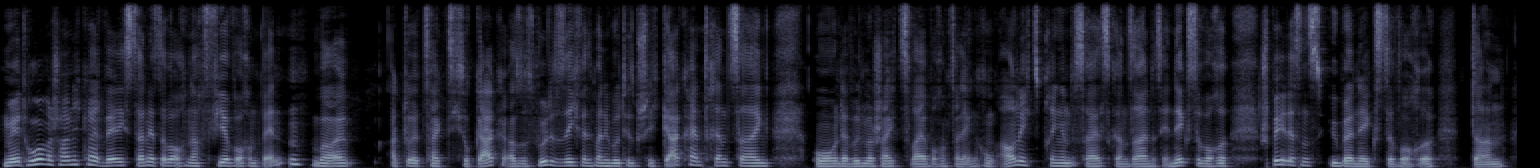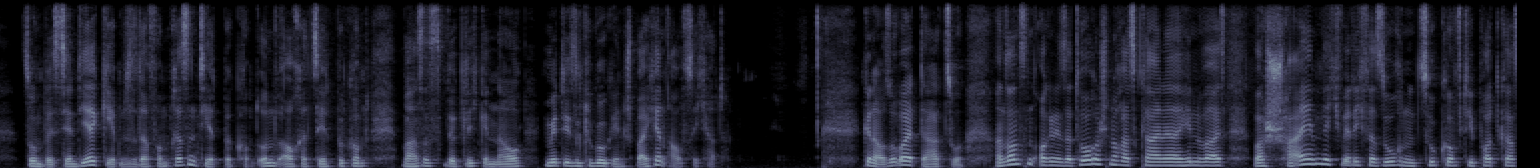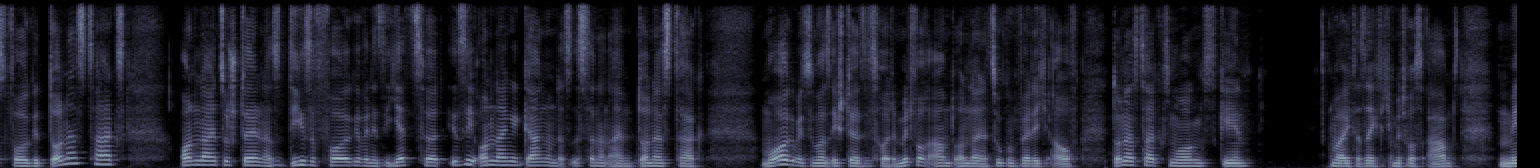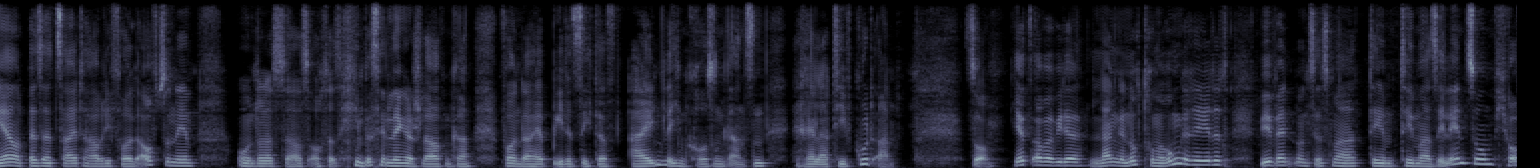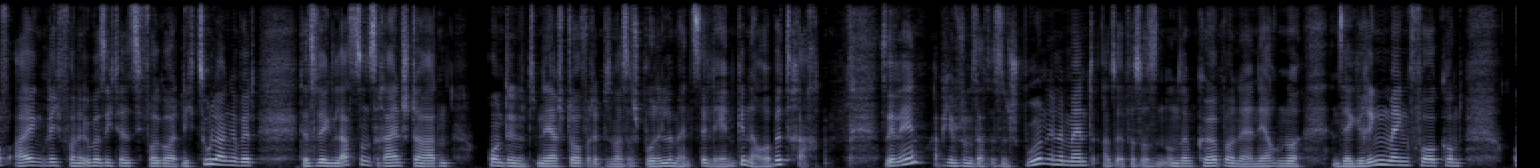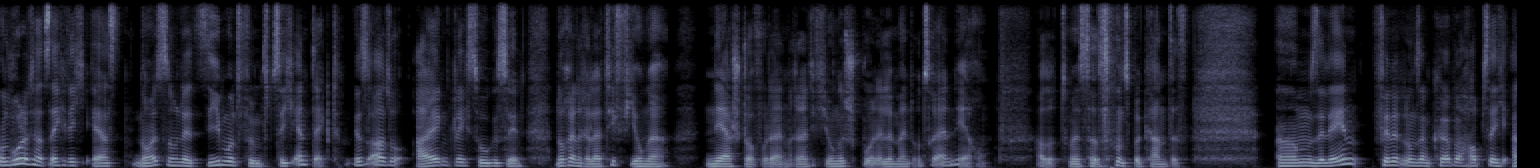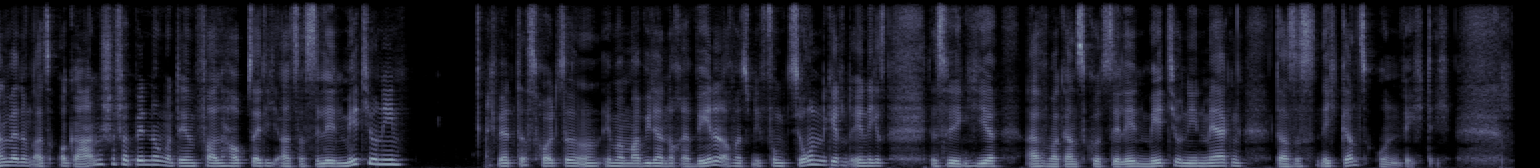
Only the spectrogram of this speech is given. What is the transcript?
Mit hoher Wahrscheinlichkeit werde ich es dann jetzt aber auch nach vier Wochen beenden, weil aktuell zeigt sich so gar, also es würde sich, wenn es meine Hypothese bestätigt, gar keinen Trend zeigen und da würden wahrscheinlich zwei Wochen Verlängerung auch nichts bringen. Das heißt, es kann sein, dass ihr nächste Woche, spätestens übernächste Woche dann so ein bisschen die Ergebnisse davon präsentiert bekommt und auch erzählt bekommt, was es wirklich genau mit diesen Glykogenspeichern auf sich hat. Genau, soweit dazu. Ansonsten organisatorisch noch als kleiner Hinweis. Wahrscheinlich werde ich versuchen, in Zukunft die Podcast-Folge donnerstags online zu stellen. Also diese Folge, wenn ihr sie jetzt hört, ist sie online gegangen und das ist dann an einem Donnerstag morgen, beziehungsweise ich stelle sie heute Mittwochabend online. In Zukunft werde ich auf donnerstags morgens gehen weil ich tatsächlich mittwochsabends mehr und besser Zeit habe, die Folge aufzunehmen und donnerstags auch tatsächlich ein bisschen länger schlafen kann. Von daher bietet sich das eigentlich im Großen und Ganzen relativ gut an. So, jetzt aber wieder lang genug drumherum geredet. Wir wenden uns jetzt mal dem Thema Selen zu. Ich hoffe eigentlich von der Übersicht dass die Folge heute nicht zu lange wird. Deswegen lasst uns reinstarten und den Nährstoff oder beziehungsweise das Spurenelement Selen genauer betrachten. Selen, habe ich eben schon gesagt, ist ein Spurenelement, also etwas, was in unserem Körper und der Ernährung nur in sehr geringen Mengen vorkommt und wurde tatsächlich erst 1957 entdeckt. Ist also eigentlich so gesehen noch ein relativ junger Nährstoff oder ein relativ junges Spurenelement unserer Ernährung. Also zumindest, dass es uns bekannt ist. Ähm, Selen findet in unserem Körper hauptsächlich Anwendung als organische Verbindung, in dem Fall hauptsächlich als das Selenmethionin. Ich werde das heute immer mal wieder noch erwähnen, auch wenn es um die Funktionen geht und ähnliches. Deswegen hier einfach mal ganz kurz Selen Methionin merken. Das ist nicht ganz unwichtig.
